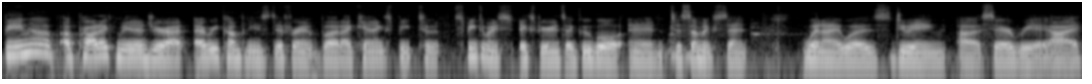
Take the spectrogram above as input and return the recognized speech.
being a, a product manager at every company is different, but I can speak to speak to my experience at Google and to mm-hmm. some extent when I was doing uh, Cerebri AI,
